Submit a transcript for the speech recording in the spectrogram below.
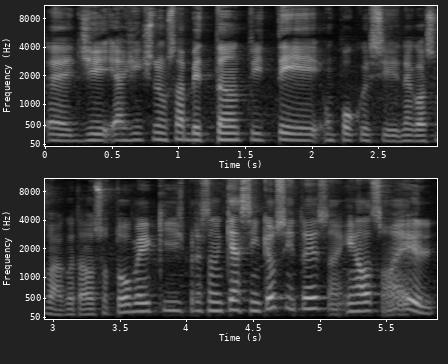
é, de a gente não saber tanto e ter um pouco esse negócio vago, tá? Eu só tô meio que expressando que é assim que eu sinto em relação a ele.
